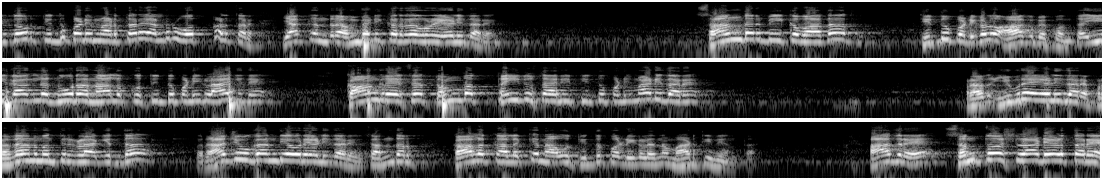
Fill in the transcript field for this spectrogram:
ಇದ್ದವ್ರು ತಿದ್ದುಪಡಿ ಮಾಡ್ತಾರೆ, ಎಲ್ಲರೂ ಒಪ್ಕೊಳ್ತಾರೆ. ಯಾಕಂದ್ರೆ ಅಂಬೇಡ್ಕರ್ ಅವರು ಹೇಳಿದ್ದಾರೆ, ಸಾಂದರ್ಭಿಕವಾದ ತಿದ್ದುಪಡಿಗಳು ಆಗಬೇಕು ಅಂತ. ಈಗಾಗಲೇ ನೂರ ನಾಲ್ಕು ತಿದ್ದುಪಡಿಗಳಾಗಿದೆ. ಕಾಂಗ್ರೆಸ್ ತೊಂಬತ್ತೈದು ಸಾರಿ ತಿದ್ದುಪಡಿ ಮಾಡಿದ್ದಾರೆ. ಇವರೇ ಹೇಳಿದ್ದಾರೆ, ಪ್ರಧಾನಮಂತ್ರಿಗಳಾಗಿದ್ದ ರಾಜೀವ್ ಗಾಂಧಿ ಅವರು ಹೇಳಿದ್ದಾರೆ, ಸಂದರ್ಭ ಕಾಲ ಕಾಲಕ್ಕೆ ನಾವು ತಿದ್ದುಪಡಿಗಳನ್ನು ಮಾಡ್ತೀವಿ ಅಂತ. ಆದರೆ ಸಂತೋಷ್ ಲಾಡ್ ಹೇಳ್ತಾರೆ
